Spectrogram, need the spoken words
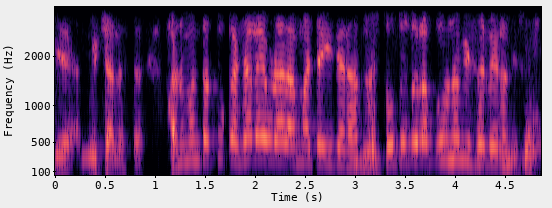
विचारलं असतं. हनुमंत तू कशाला एवढा रामाच्या इथे राहतोय तो तो तुला पूर्ण विसरलेला दिसतो.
